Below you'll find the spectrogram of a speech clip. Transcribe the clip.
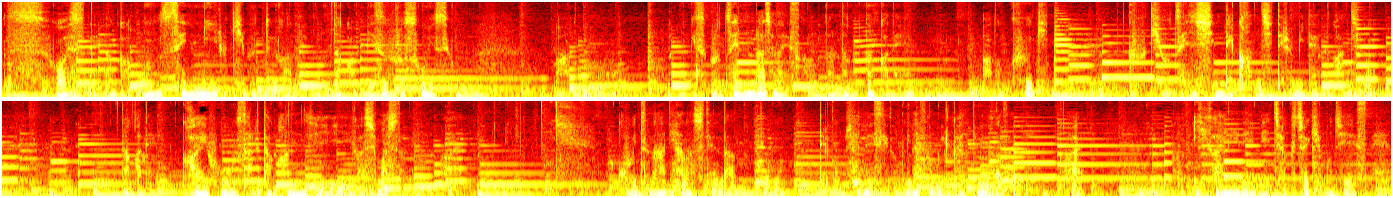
ー、すごいですね。なんか温泉にいる気分というかね。なんか水風呂すごいんですよ。ー、水風呂全裸じゃないですか？なんかねあの空気に気を全身で感じてるみたいな感じのなんかね解放された感じがしましたね。はい。こいつ何話してんだって思ってるかもしれないですけど皆さんも一回やってみてくださいね。はい。意外にねめちゃくちゃ気持ちいいですね。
